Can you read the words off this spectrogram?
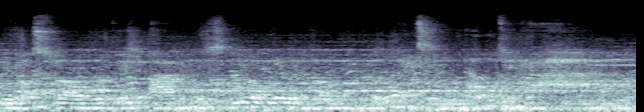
Il vostro partecipato the legs. Oh, nautica.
